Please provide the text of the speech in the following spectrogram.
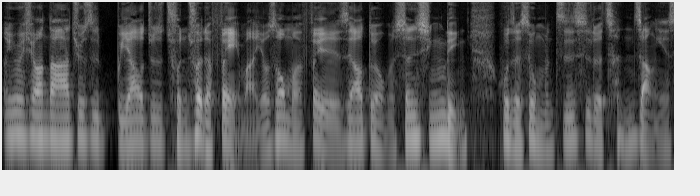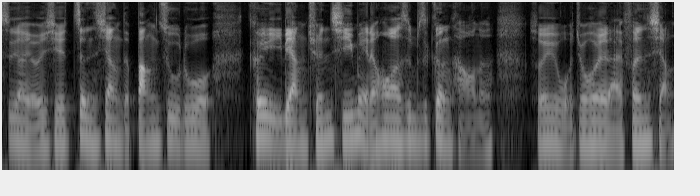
因为希望大家就是不要就是纯粹的废嘛，有时候我们废也是要对我们身心灵或者是我们知识的成长也是要有一些正向的帮助。如果可以两全其美的话，是不是更好呢？所以我就会来分享。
